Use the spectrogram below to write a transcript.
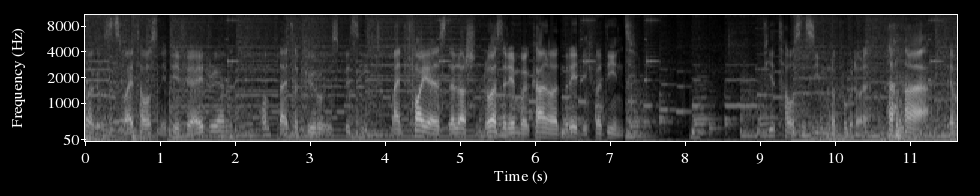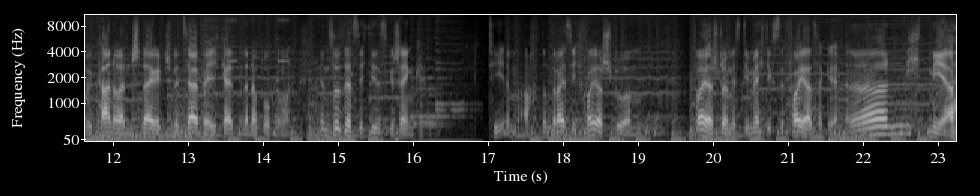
da gibt es 2000 EP für Adrian. Und Leiter Pyro ist besiegt. Mein Feuer ist erloschen. Du hast dir den Vulkanorden redlich verdient. 4700 Pokédollar. Haha, der Vulkanorden steigert die Spezialfähigkeiten deiner Pokémon. Nimm zusätzlich dieses Geschenk. TM38 Feuersturm. Feuersturm ist die mächtigste Feuerattacke. Äh, nicht mehr.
